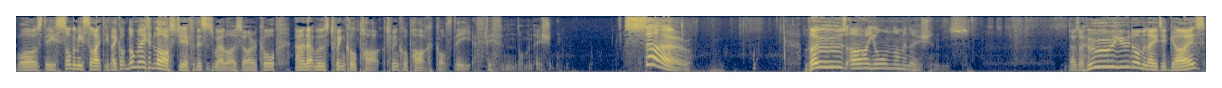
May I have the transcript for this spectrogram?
was the Sonomy site. They got nominated last year for this as well, as I recall, and that was Twinkle Park. Twinkle Park got the fifth nomination. So, those are your nominations. Those are who you nominated, guys.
